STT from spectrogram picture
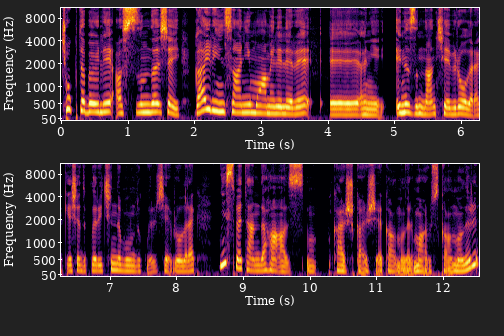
çok da böyle aslında şey gayri insani muamelelere e, hani en azından çevre olarak yaşadıkları içinde bulundukları çevre olarak nispeten daha az karşı karşıya kalmaları maruz kalmaları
